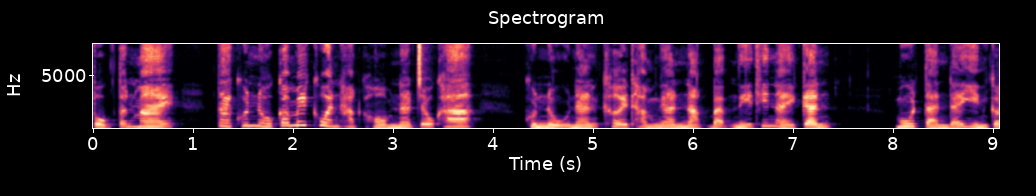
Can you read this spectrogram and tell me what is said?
ปลูกต้นไม้ แต่คุณหนูก็ไม่ควรหักโหมนะเจ้าค่ะคุณหนูนั้นเคยทำงานหนักแบบนี้ที่ไหนกัน มูตันได้ยินก็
